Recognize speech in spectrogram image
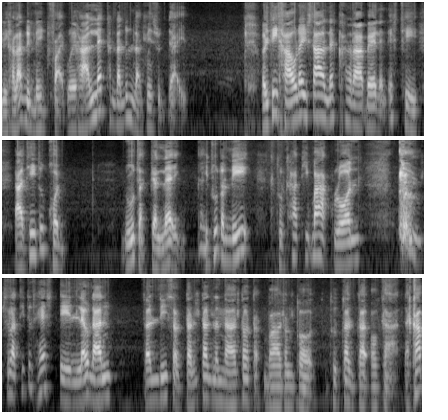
ในคณะหนึ่งในฝ่ายบริหารและทันดันรุ่นหลังเป็นส่วนใหญ่โดยที่เขาได้สร้างและคาราเบลและเอ็กทีอย่างที่ทุกคนรู้จักกันและในชุดตอนนี้ทุนท่าที่มากล้นสลัดที่ต้นเฮชเองแล้วนั้น ตอนนี้สักตันตันนานๆต้องตัดมาจนต่อทุกท่านตัดโอกาสนะครับ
